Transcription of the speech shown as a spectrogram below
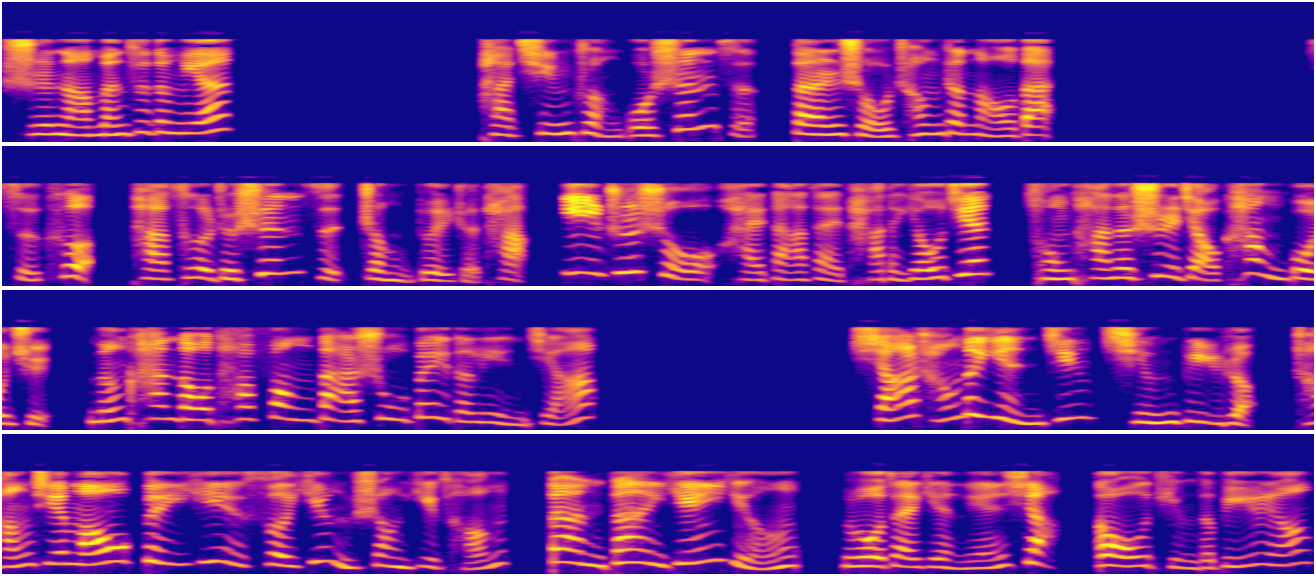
是哪门子的眠？他轻转过身子，单手撑着脑袋。此刻，他侧着身子，正对着他，一只手还搭在他的腰间。从他的视角看过去，能看到他放大数倍的脸颊，狭长的眼睛轻闭着，长睫毛被夜色映上一层淡淡阴影，落在眼帘下。高挺的鼻梁，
